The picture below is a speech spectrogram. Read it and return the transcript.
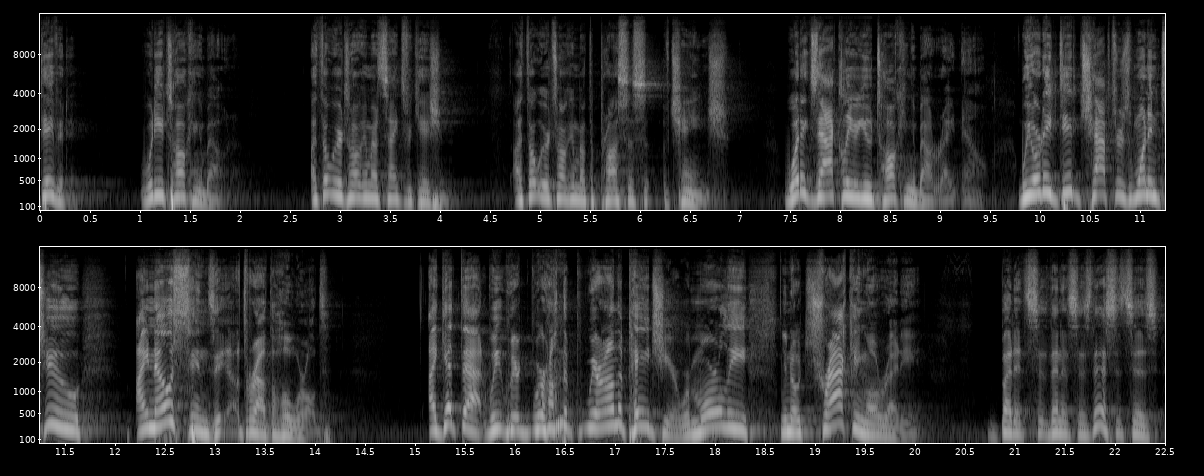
David, what are you talking about? I thought we were talking about sanctification. I thought we were talking about the process of change. What exactly are you talking about right now? We already did chapters one and two. I know sins throughout the whole world. I get that. We, we're, we're, on the, we're on the page here. We're morally, you know, tracking already. But it's, then it says this it says,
